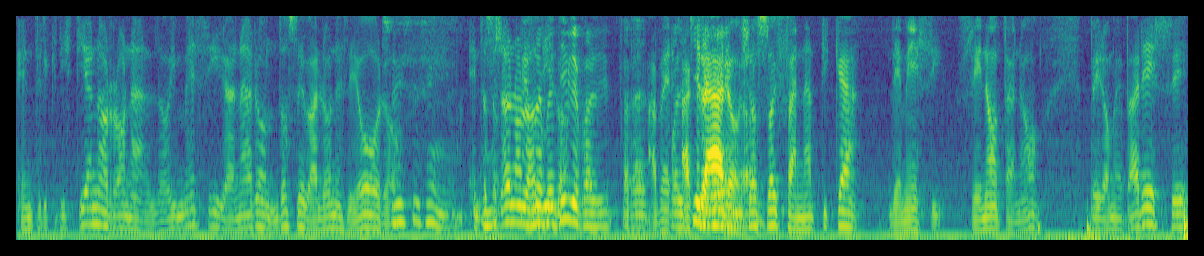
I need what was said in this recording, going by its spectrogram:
entre Cristiano Ronaldo y Messi ganaron 12 balones de oro. Sí, sí, sí. Entonces yo no lo digo. para, para A ver, aclaro, yo soy fanática de Messi, se nota, ¿no? Pero me parece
